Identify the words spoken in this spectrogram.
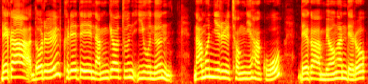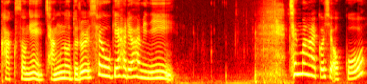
내가 너를 그레데에 남겨둔 이유는 남은 일을 정리하고 내가 명한 대로 각 성에 장로들을 세우게 하려 함이니 책망할 것이 없고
